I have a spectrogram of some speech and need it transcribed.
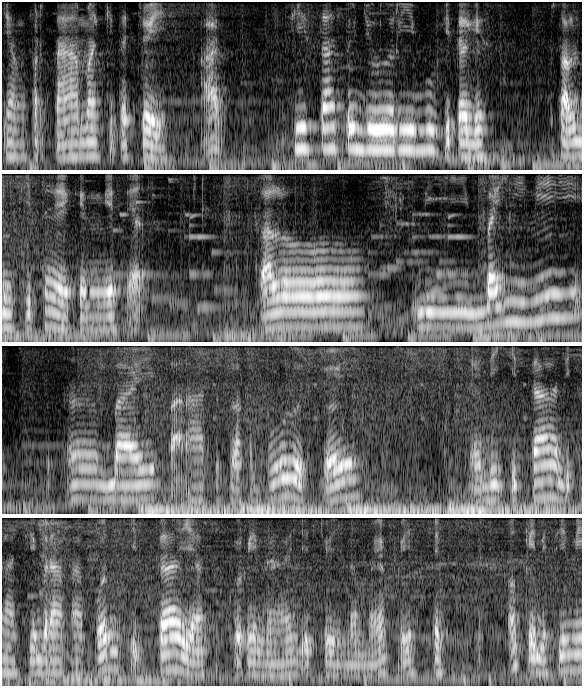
yang pertama kita cuy. Sisa 7000 kita guys. Saldo kita ya kan guys ya. Kalau di buy ini uh, buy 480 cuy. Jadi kita dikasih berapapun kita ya syukurin aja cuy namanya free oke di sini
